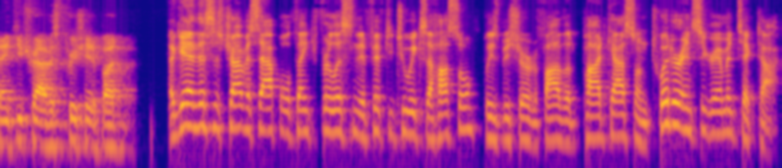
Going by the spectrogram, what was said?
Thank you, Travis. Appreciate it, bud. Again, this is Travis Apel. Thank you for listening to 52 Weeks of Hustle. Please be sure to follow the podcast on Twitter, Instagram, and TikTok.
